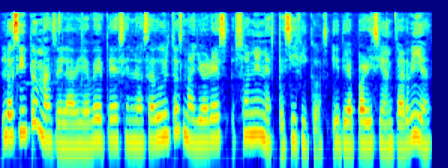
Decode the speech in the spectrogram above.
Los síntomas de la diabetes en los adultos mayores son inespecíficos y de aparición tardía,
